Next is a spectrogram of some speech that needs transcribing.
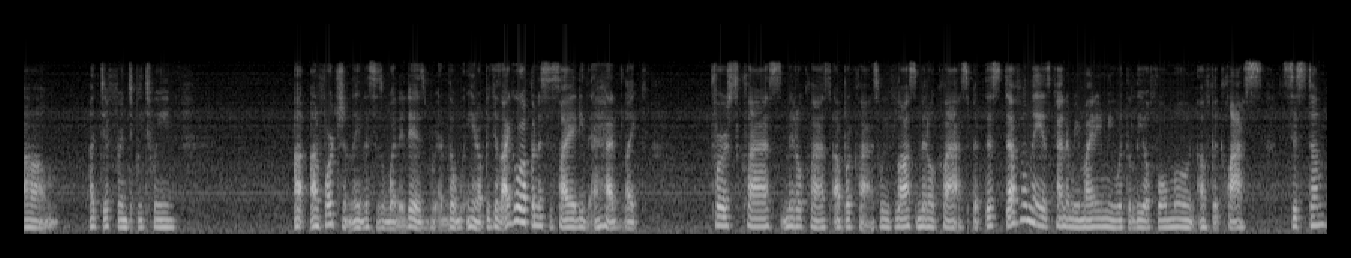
um, a difference between uh, unfortunately, this is what it is. The you know because I grew up in a society that had like first class, middle class, upper class. We've lost middle class, but this definitely is kind of reminding me with the Leo full moon of the class system.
